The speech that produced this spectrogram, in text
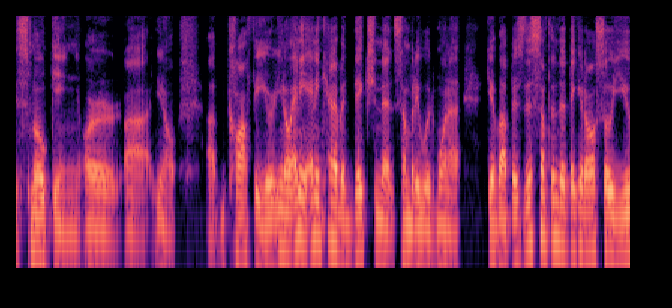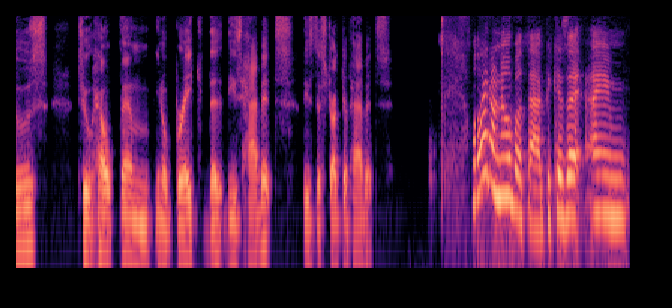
smoking or uh, you know, uh, coffee, or you know, any any kind of addiction that somebody would want to give up? Is this something that they could also use to help them, you know, break the, these habits, these destructive habits? Well, I don't know about that because I, I'm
